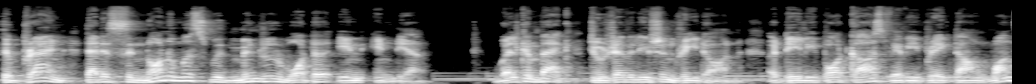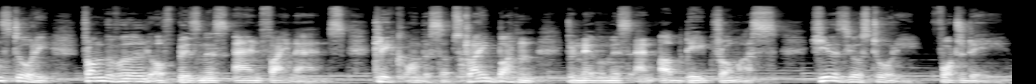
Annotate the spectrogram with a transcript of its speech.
the brand that is synonymous with mineral water in India. Welcome back to Revolution Read On, a daily podcast where we break down one story from the world of business and finance. Click on the subscribe button to never miss an update from us. Here's your story for today.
